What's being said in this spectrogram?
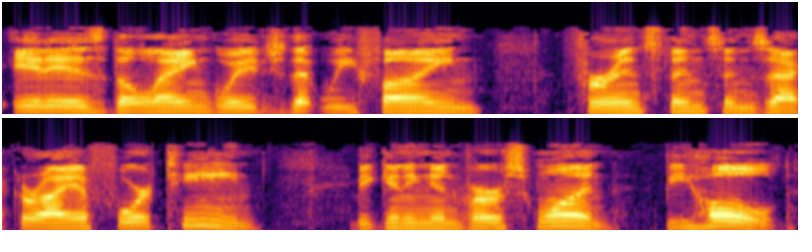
it is the language that we find, for instance, in Zechariah 14, beginning in verse 1. Behold,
